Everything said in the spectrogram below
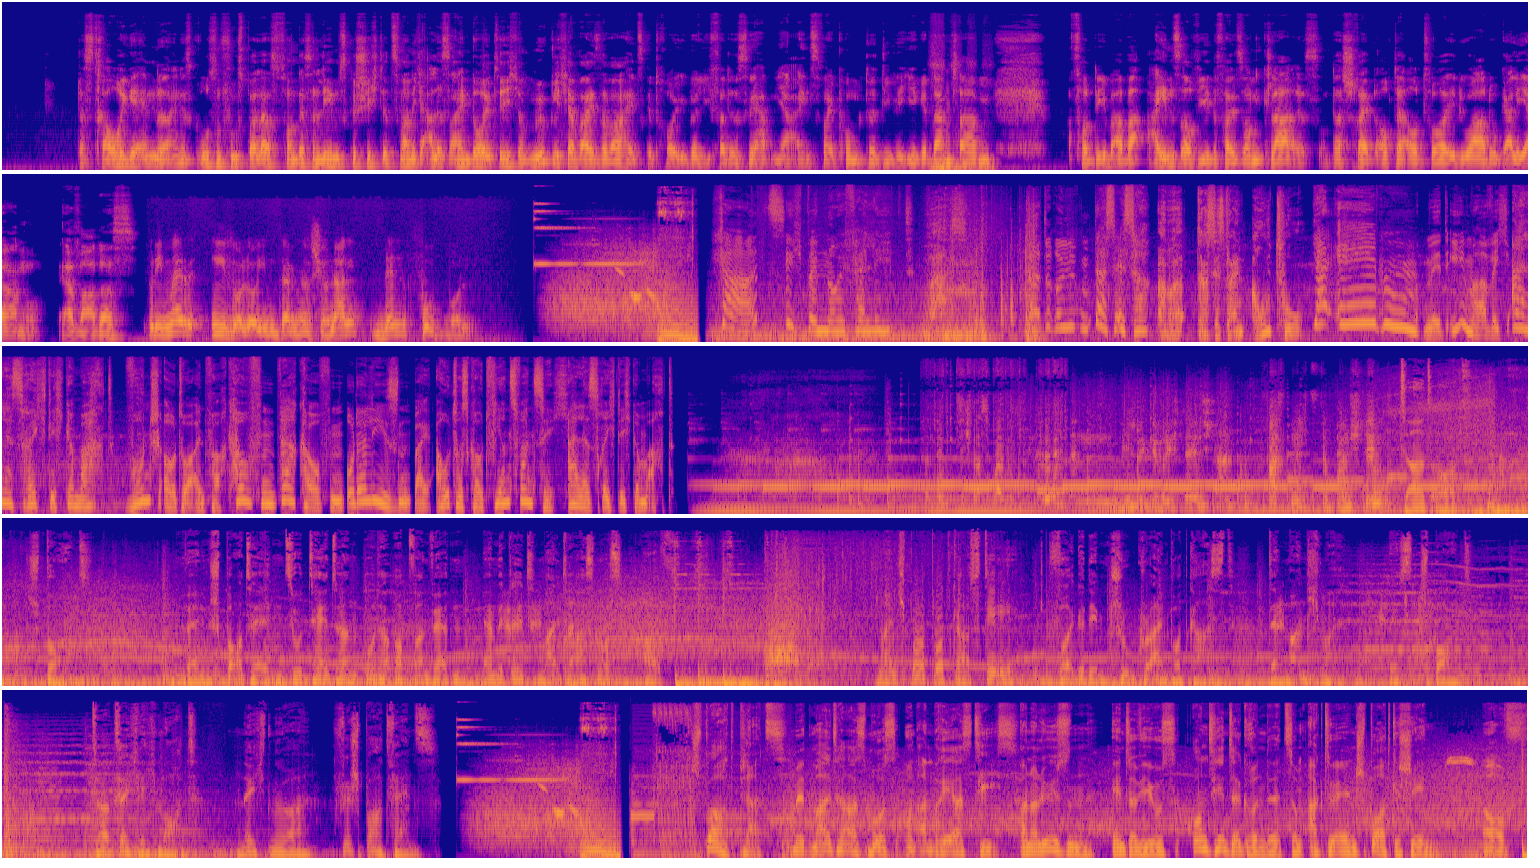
das traurige Ende eines großen Fußballers, von dessen Lebensgeschichte zwar nicht alles eindeutig und möglicherweise wahrheitsgetreu überliefert ist. Wir hatten ja ein, zwei Punkte, die wir hier genannt haben, von dem aber eins auf jeden Fall sonnenklar ist. Und das schreibt auch der Autor Eduardo Galeano. Er war das Primer ídolo internacional del fútbol. Schatz, ich bin neu verliebt. Was? Da drüben. Das ist er. Aber das ist ein Auto. Ja, eben. Mit ihm habe ich alles richtig gemacht. Wunschauto einfach kaufen, verkaufen oder leasen. Bei Autoscout24. Alles richtig gemacht. Vernimmt sich, was man will, dann wilde Gerüchte entstanden. Fast nichts davon stimmt. Tatort. Sport. Wenn Sporthelden zu Tätern oder Opfern werden, ermittelt Malte Asmus auf meinsportpodcast.de. Folge dem True Crime Podcast, denn manchmal ist Sport tatsächlich Mord. Nicht nur für Sportfans. Sportplatz mit Malte Asmus und Andreas Thies. Analysen, Interviews und Hintergründe zum aktuellen Sportgeschehen auf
